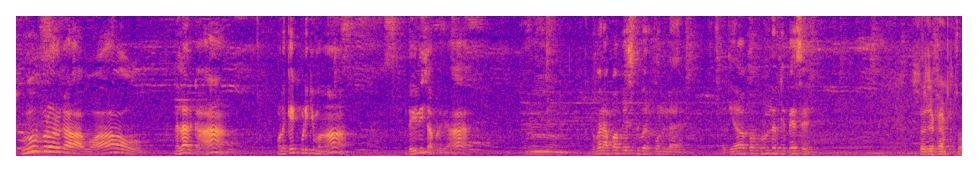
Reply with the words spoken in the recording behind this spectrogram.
சூப்பராக இருக்கா? வாவ். நல்லா இருக்கா? உனக்கு கேக் பிடிக்குமா? டெய்லி சாப்பிடுவியா? ம். இந்த மாதிரி அப்பா பேசுது பாரு ஃபோனில் பார்த்தியா அப்பா ஃபோனில் இருக்கு பேசு. சஜி ஃபேம் ஸோ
